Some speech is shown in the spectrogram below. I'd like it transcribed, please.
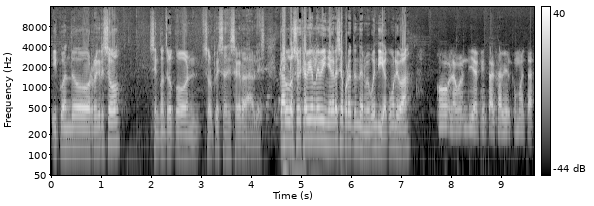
y cuando regresó se encontró con sorpresas desagradables. Carlos, soy Javier Leviña, gracias por atenderme. Buen día, ¿cómo le va? Hola, buen día, ¿qué tal Javier? ¿Cómo estás?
